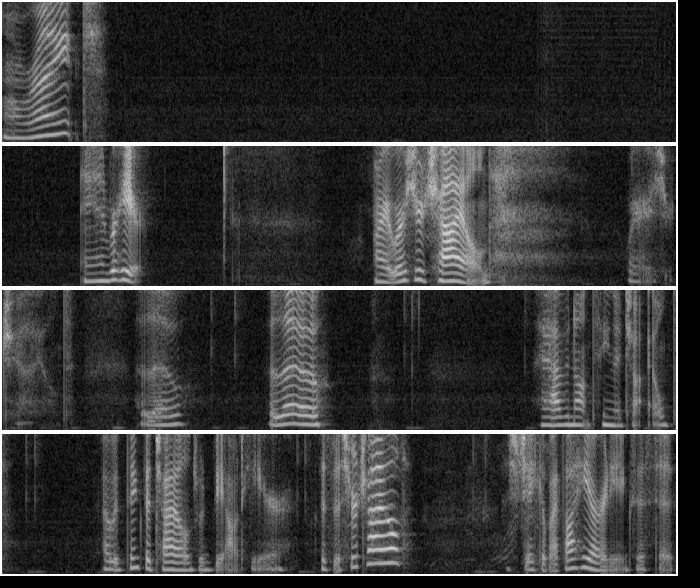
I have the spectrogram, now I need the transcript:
All right. And we're here. All right, where's your child? Where is your child? Hello? Hello? I have not seen a child. I would think the child would be out here. Is this your child? It's Jacob. I thought he already existed.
